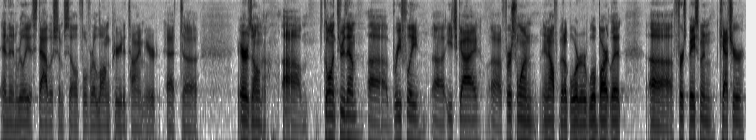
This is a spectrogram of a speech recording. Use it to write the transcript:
and then really establish themselves over a long period of time here at uh, Arizona. Um, going through them uh, briefly, uh, each guy. Uh, first one in alphabetical order: Will Bartlett, uh, first baseman, catcher.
